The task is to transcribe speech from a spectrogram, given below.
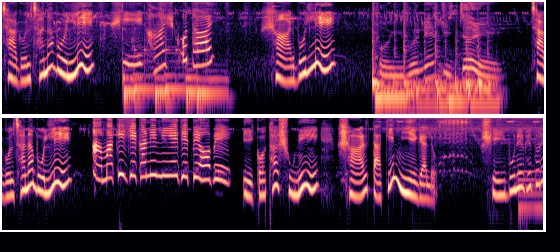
ছাগল ছানা বললে সে ঘাস কোথায়? ষাঁড় বললে? ওই বনের ভিতরে। ছাগল ছানা বললে? আমাকে সেখানে নিয়ে যেতে হবে। এ কথা শুনে ষাঁড় তাকে নিয়ে গেল। সেই বনের ভেতরে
